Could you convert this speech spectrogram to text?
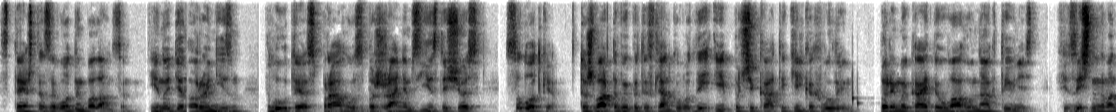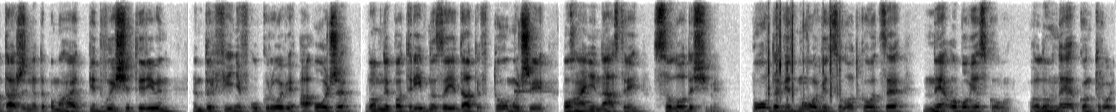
Стежте за водним балансом. Іноді організм плутає спрагу з бажанням з'їсти щось солодке. Тож варто випити склянку води і почекати кілька хвилин. Перемикайте увагу на активність. Фізичне навантаження допомагають підвищити рівень ендорфінів у крові, а отже, вам не потрібно заїдати втому чи поганий настрій солодощами. Повна відмова від солодкого це не обов'язково. Головне контроль.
